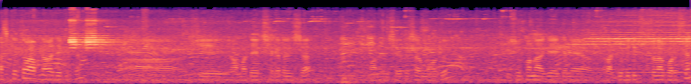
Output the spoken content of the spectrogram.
আজকে তো আপনারা দেখেছেন যে আমাদের সেক্রেটারি স্যার মাননীয় সেক্রেটারি স্যার মহোদয় কিছুক্ষণ আগে এখানে রাজ্যভিত্তিক সূচনা করেছেন।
